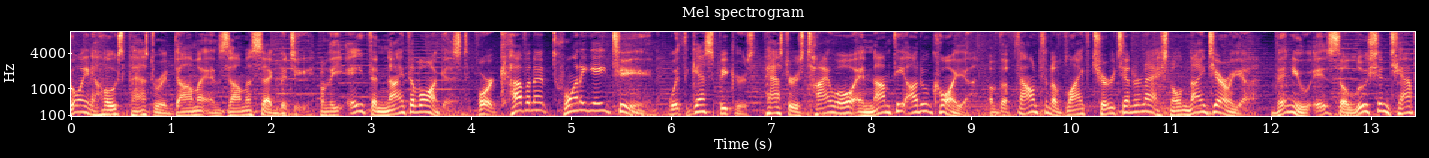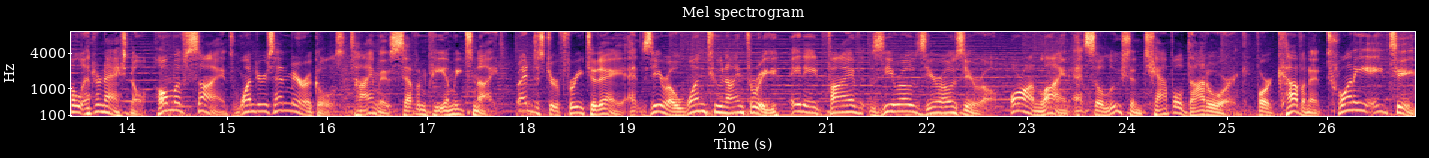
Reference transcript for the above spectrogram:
Join host Pastor Adama and Zama Segbaji from the 8th and 9th of August for Covenant 2018 with guest speakers Pastors Taiwo and Nomthi Odukoya of the Fountain of Life Church International, Nigeria. Venue is Solution Chapel International, home of signs, wonders, and miracles. Time is 7 p.m. each night. Register free today at 01293 885 000 or online at solutionchapel.org for Covenant 2018,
